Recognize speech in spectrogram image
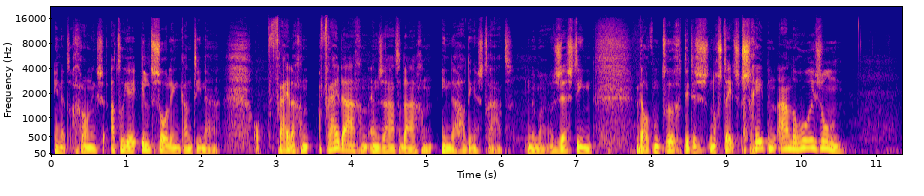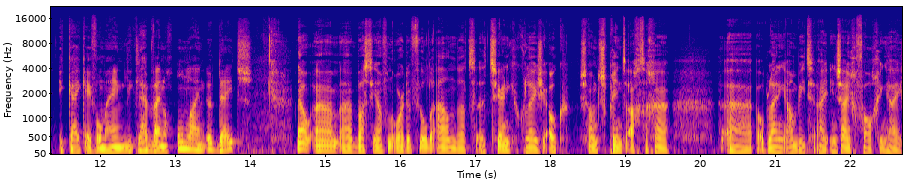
in het Groningse atelier Il Sol in Cantina. Op vrijdagen, en zaterdagen in de Haddingenstraat, nummer 16. Welkom terug, dit is nog steeds Schepen aan de Horizon. Ik kijk even omheen. Liekle, hebben wij nog online updates? Nou, uh, Bastiaan van Orde vulde aan dat het Cernicke College ook zo'n sprintachtige uh, opleiding aanbiedt. Hij, in zijn geval ging hij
